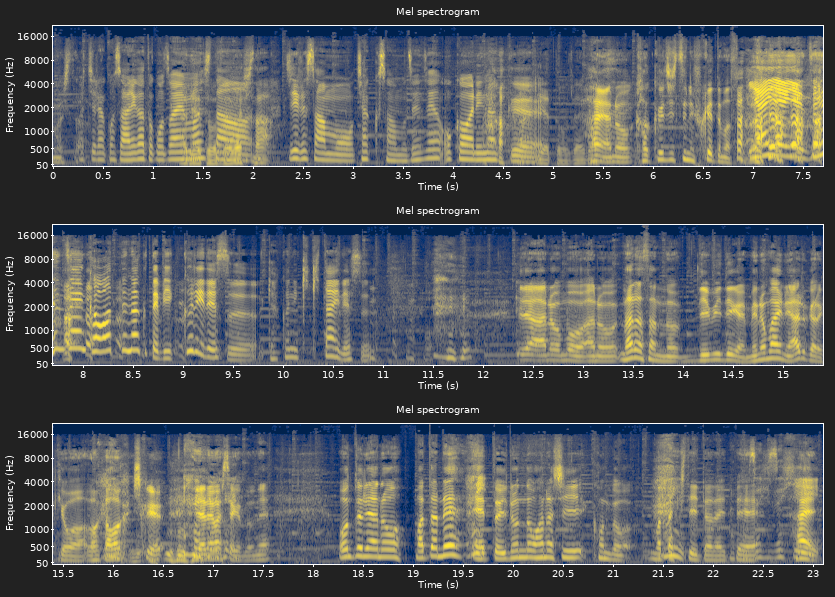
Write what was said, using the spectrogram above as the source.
ましたこちらこそありがとうございましたた。ジルさんもチャックさんも全然お変わりなく。ありがとうございますはいあの確実に老けてますいやいやいや全然変わってなくてびっくりです。逆に聞きたいです。いやあのもうあの奈々さんの DVD が目の前にあるから今日は若々しくやりましたけどね。本当にあのまたね、えっといろんなお話今度また来ていただいて、またぜひぜひはい、よ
